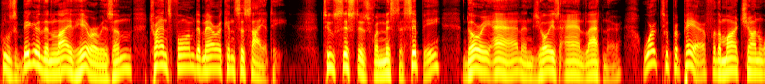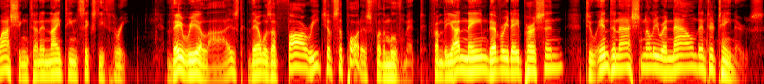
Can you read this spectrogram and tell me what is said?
whose bigger than life heroism transformed American society. Two sisters from Mississippi, Dorie Ann and Joyce Ann Ladner, worked to prepare for the March on Washington in 1963. They realized there was a far reach of supporters for the movement, from the unnamed everyday person to internationally renowned entertainers.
